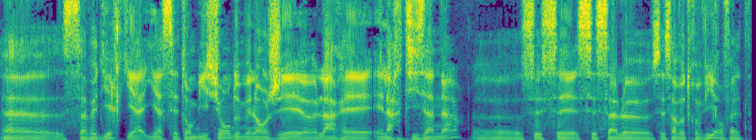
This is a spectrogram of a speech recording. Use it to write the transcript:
Ça veut dire qu'il y a, cette ambition de mélanger l'art et, l'artisanat. c'est ça c'est ça votre vie en fait?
